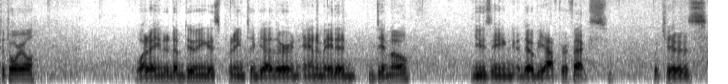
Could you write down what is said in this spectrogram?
tutorial. What I ended up doing is putting together an animated demo using Adobe After Effects, which is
